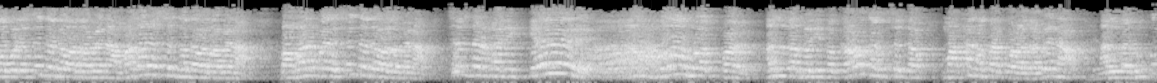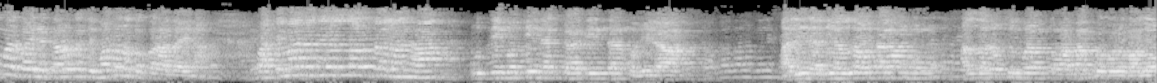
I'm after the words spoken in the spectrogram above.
কবরে সেজদা দেওয়া যাবে না মাদারে সেজদা দেওয়া যাবে না, বাবার পায়ে সেজদা দেওয়া যাবে না। সেজদার মালিক কে? আল্লাহ ব্যতীত কারও কাছে মাথা নত করা যাবে না আল্লাহ হুকুমের বাইরে কারও কাছে মাথা নত করা যায় না। ফাতেমা রাদিয়াল্লাহু তাআলা বুদ্ধিমতী একটা দিনদার মহিলা। আলী রাজি আল্লাহ আল্লাহ রসুল বলেন তোমার ভাগ্য ভালো।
